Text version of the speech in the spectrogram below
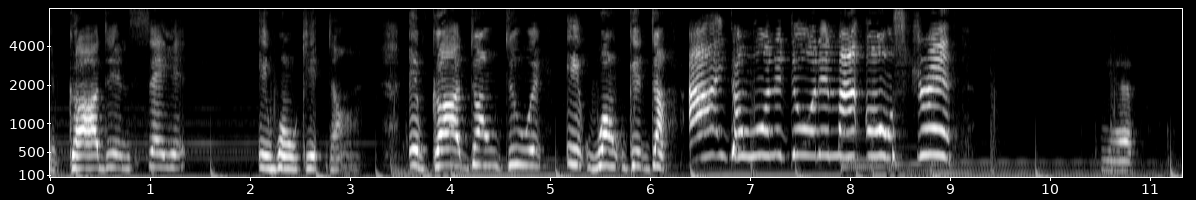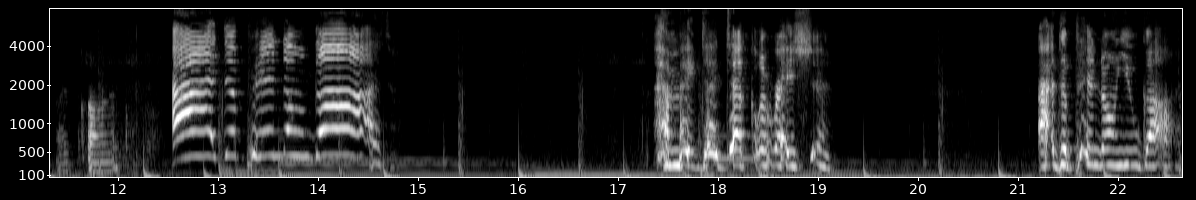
If God didn't say it, it won't get done. If God don't do it, it won't get done. I don't want to do it in my own strength. Yes, that's right. I depend on God. I make that declaration. I depend on you, God.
